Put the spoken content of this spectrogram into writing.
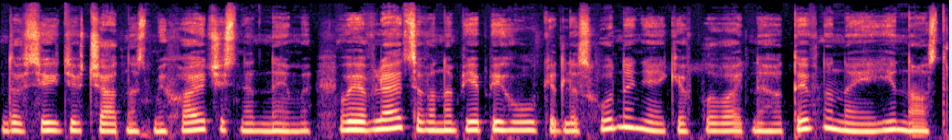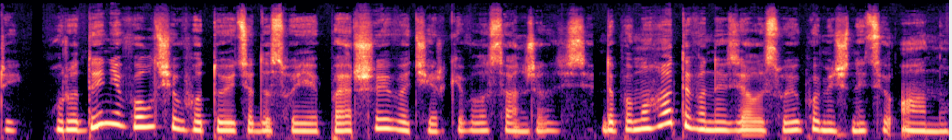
до всіх дівчат, насміхаючись над ними. Виявляється, вона п'є пігулки для схуднення, які впливають негативно на її настрій. У родині Волчів готуються до своєї першої вечірки в Лос-Анджелесі. Допомагати вони взяли свою помічницю Анну,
